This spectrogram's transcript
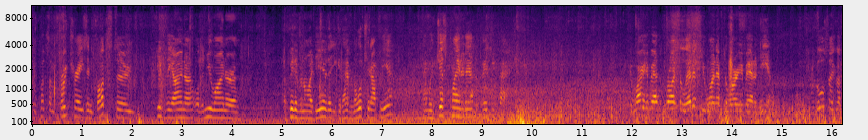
We put some fruit trees in pots to give the owner or the new owner a, a bit of an idea that you could have an orchard up here. And we've just planted out the veggie patch. If you're worried about the price of lettuce, you won't have to worry about it here. We've also got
